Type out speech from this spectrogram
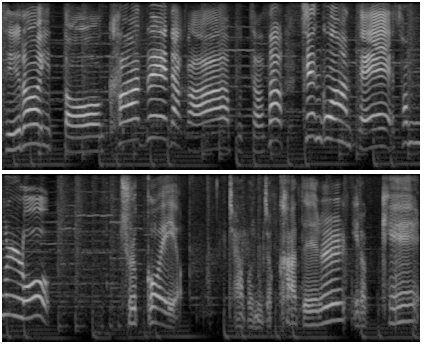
들어있던 카드에다가 붙여서 친구한테 선물로 줄 거예요. 자 먼저 카드를 이렇게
